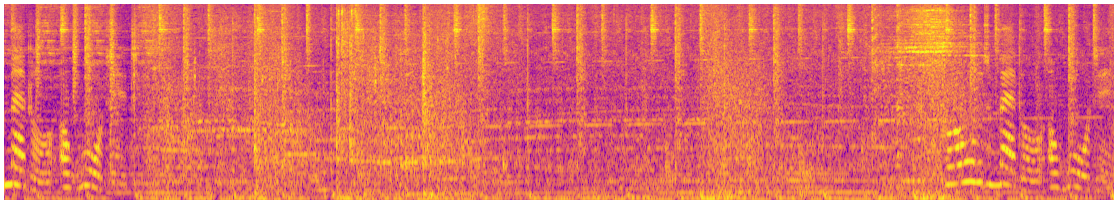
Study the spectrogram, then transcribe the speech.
Silver medal awarded. Gold medal awarded.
